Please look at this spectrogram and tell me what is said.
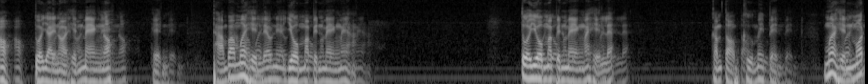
เอ้าตัวใหญ่หน่อยเห็นแมงเนาะ เห็น ถามว่าเมื่อเห็นแล้วเนี่ยโยมมาเป็นแมงไหมอะตัวโยมมาเป็นแมงไหมเห็นแล้วคำตอบคือไม่เป็น เมื่อเห็นมด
